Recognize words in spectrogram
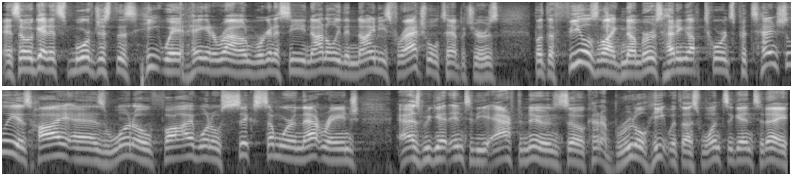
And so again, it's more of just this heat wave hanging around. We're going to see not only the 90s for actual temperatures, but the feels like numbers heading up towards potentially as high as 105, 106, somewhere in that range as we get into the afternoon. So kind of brutal heat with us once again today.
